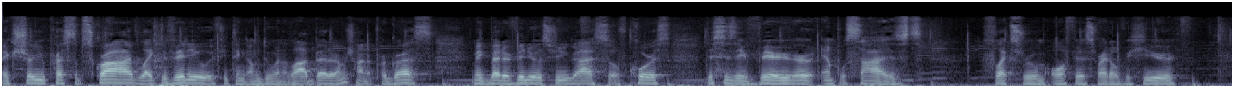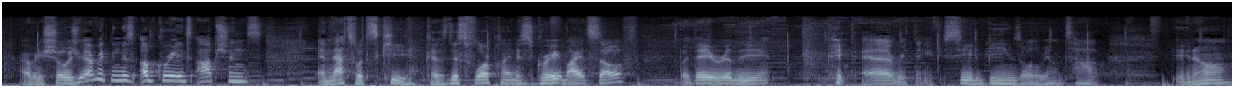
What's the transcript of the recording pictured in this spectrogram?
make sure you press subscribe, like the video if you think I'm doing a lot better. I'm trying to progress, make better videos for you guys. So of course, this is a very, very ample sized flex room office right over here. I already shows you everything is upgrades, options, and that's what's key because this floor plan is great by itself, but they really picked everything. If you see the beams all the way on top, you know,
